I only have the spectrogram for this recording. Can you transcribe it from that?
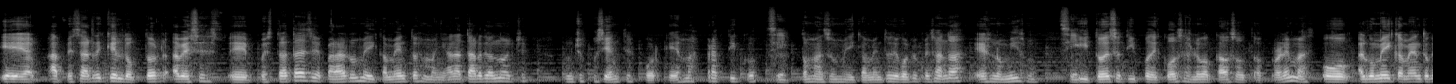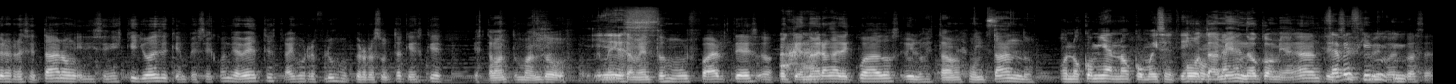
Y a- a pesar de que el doctor a veces eh, pues trata de separar los medicamentos mañana, tarde o noche, muchos pacientes, porque es más práctico, Sí, toman sus medicamentos de golpe pensando, ah, es lo mismo. sí. Y todo ese tipo de cosas luego causa otros problemas. O algún medicamento que les recetaron y dicen, es que yo desde que empecé con diabetes traigo reflujo, pero resulta que es que estaban tomando medicamentos muy fuertes o, o que no eran adecuados y los estaban juntando. O no comían, ¿no? Como dicen. O también antes. no comían antes. ¿Sabes qué? cosas.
